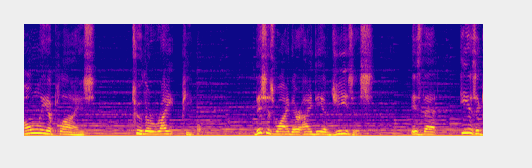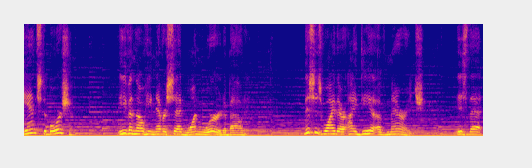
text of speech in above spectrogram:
only applies to the right people. This is why their idea of Jesus is that he is against abortion even though he never said one word about it. This is why their idea of marriage is that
